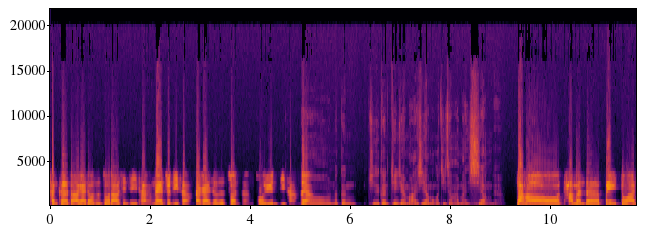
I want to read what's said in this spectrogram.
乘客大概都是坐到新机场，那旧机场大概就是转成货运机场这样。哦，那跟其实跟听起来马来西亚某个机场还蛮像的。然后他们的北端，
